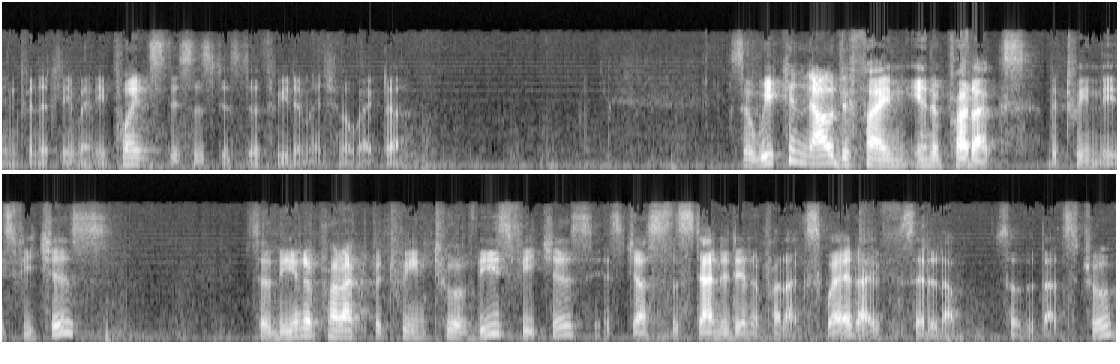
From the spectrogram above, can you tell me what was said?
infinitely many points. This is just a three-dimensional vector. So we can now define inner products between these features. So the inner product between two of these features is just the standard inner product squared. I've set it up so that that's true.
